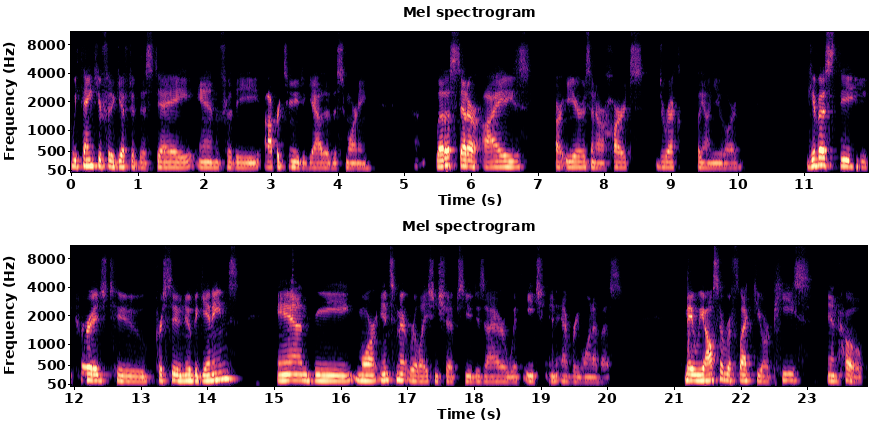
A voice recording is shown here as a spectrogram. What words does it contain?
we thank you for the gift of this day and for the opportunity to gather this morning. Let us set our eyes, our ears, and our hearts directly on you, Lord. Give us the courage to pursue new beginnings and the more intimate relationships you desire with each and every one of us. May we also reflect your peace and hope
